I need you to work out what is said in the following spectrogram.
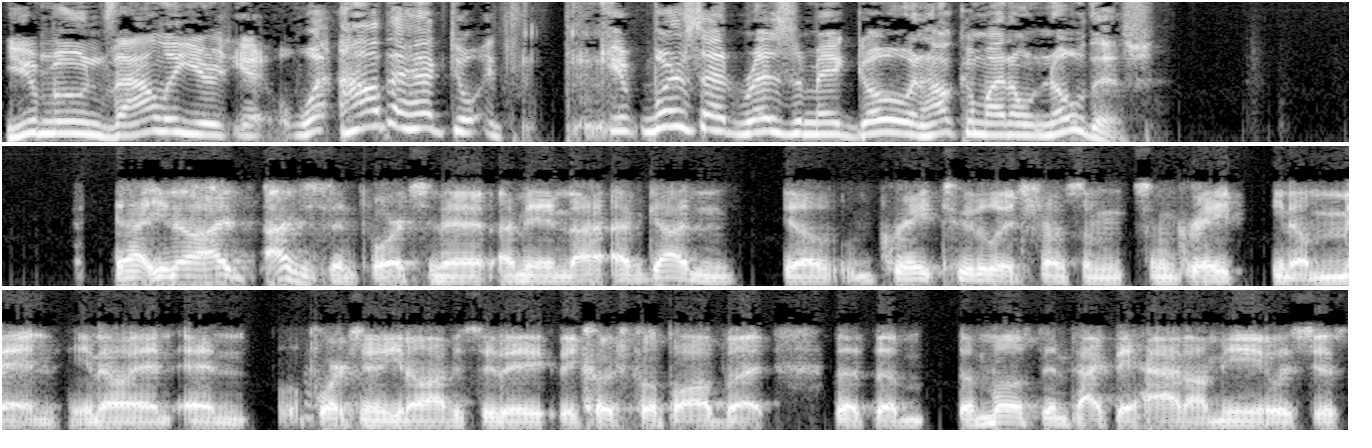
You Moon Valley. You're what? How the heck do? Where's that resume go? And how come I don't know this? Yeah, you know, I've I've just been fortunate. I mean, I, I've gotten you know great tutelage from some some great you know men. You know, and and fortunately, you know, obviously they they coach football, but the the the most impact they had on me was just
